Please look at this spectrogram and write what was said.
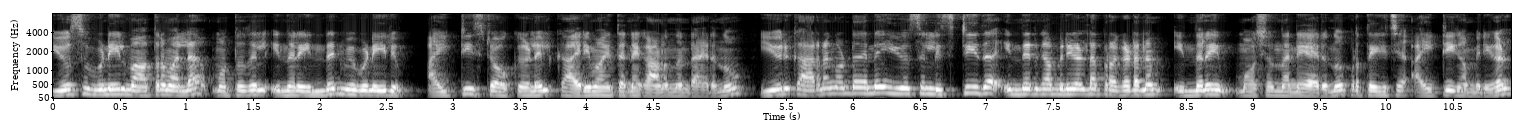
യു എസ് വിപണിയിൽ മാത്രമല്ല മൊത്തത്തിൽ ഇന്നലെ ഇന്ത്യൻ വിപണിയിലും ഐ ടി സ്റ്റോക്കുകളിൽ കാര്യമായി തന്നെ കാണുന്നുണ്ടായിരുന്നു. ഈ ഒരു കാരണം കൊണ്ട് തന്നെ യു എസിൽ ലിസ്റ്റ് ചെയ്ത ഇന്ത്യൻ കമ്പനികളുടെ പ്രകടനം ഇന്നലെയും മോശം തന്നെയായിരുന്നു. പ്രത്യേകിച്ച് ഐ ടി കമ്പനികൾ.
